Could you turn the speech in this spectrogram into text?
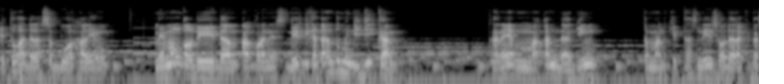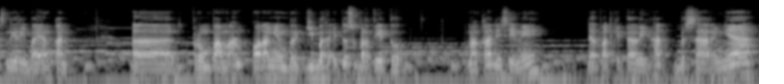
Itu adalah sebuah hal yang memang kalau di dalam Al-Qur'annya sendiri dikatakan tuh menjijikkan. Karena yang memakan daging teman kita sendiri, saudara kita sendiri. Bayangkan uh, perumpamaan orang yang bergibah itu seperti itu. Maka di sini dapat kita lihat besarnya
